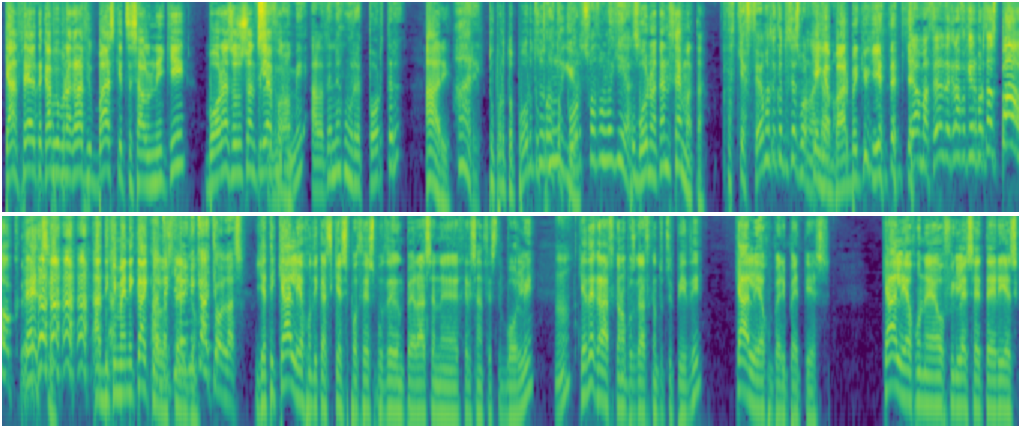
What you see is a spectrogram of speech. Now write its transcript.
Και αν θέλετε κάποιον που να γράφει μπάσκετ στη Θεσσαλονίκη, μπορώ να σας δώσω ένα τηλέφωνο. Συγγνώμη, αλλά δεν έχουν ρεπόρτερ Άρη. Άρη. Του πρωτοπόρου του Του βαθμολογίου. πρωτοπόρου της βαθμολογίας. Που μπορεί να κάνει θέματα. Και θέματα και ό,τι θες μπορώ και να για κάνω. μπάρμπεκιου και για Και τέτοια. άμα θέλετε, γράφω και ρεπορτάζ ΠΑΟΚ! Έτσι. Αντικειμενικά κιόλας. Αντικειμενικά κιόλας. Γιατί κι άλλοι έχουν δικαστικές υποθέσεις που δεν περάσανε χρήσανθες στην πόλη και δεν γράφτηκαν όπως γράφτηκαν του Τσιπίδη. Κι άλλοι έχουν περιπέτειες. Κι άλλοι έχουν οφειλές σε εταιρείες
